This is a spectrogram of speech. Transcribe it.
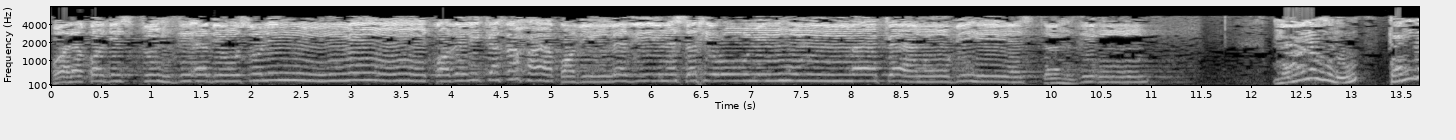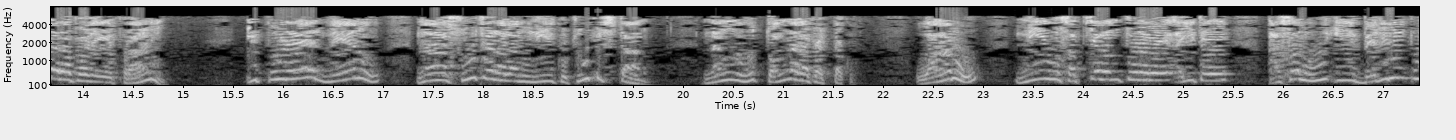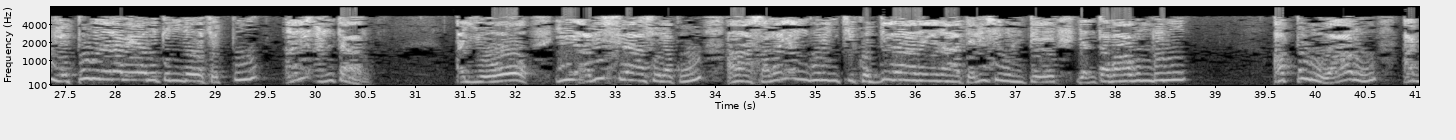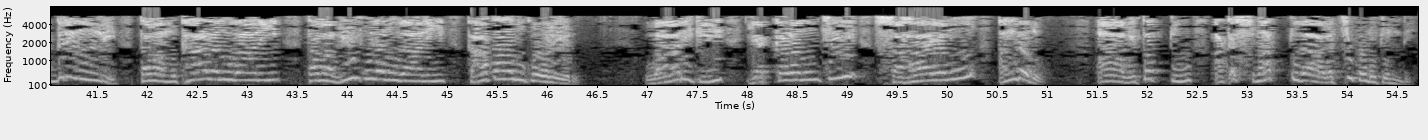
ولقد استهزئ برسل من قبلك فحاق بالذين سخروا منهم ما كانوا به يستهزئون మానవుడు తొందరపడే ప్రాణి ఇప్పుడే నేను నా సూచనలను నీకు చూపిస్తాను నన్ను తొందర పెట్టకు వారు నీవు సత్యవంతుడవే అయితే అసలు ఈ బెదిరింపు ఎప్పుడు నెరవేరుతుందో చెప్పు అని అంటారు. అయ్యో ఈ అవిశ్వాసులకు ఆ సమయం గురించి కొద్దిగానైనా తెలిసి ఉంటే ఎంత బాగుండును? అప్పుడు వారు అగ్ని నుండి తమ ముఖాలను గాని తమ వీపులను గాని కాపాడుకోలేరు. వారికి ఎక్కడ నుంచి సహాయము అందదు. ఆ విపత్తు అకస్మాత్తుగా వచ్చి పడుతుంది.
